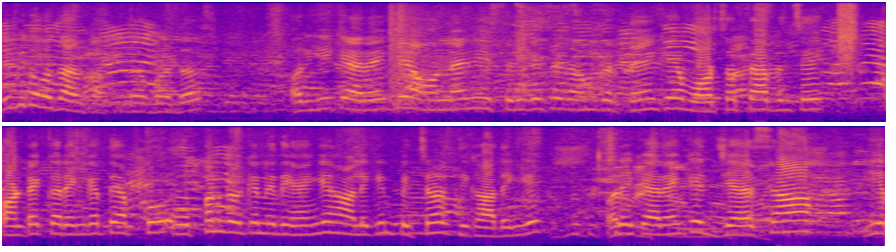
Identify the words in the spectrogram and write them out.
ये भी दो हज़ार का ज़बरदस्त। और ये कह रहे हैं कि ऑनलाइन इस तरीके से काम करते हैं कि व्हाट्सएप पे आप इनसे कांटेक्ट करेंगे तो आपको ओपन करके नहीं दिखाएँगे हाँ लेकिन पिक्चर्स दिखा देंगे। और ये कह रहे हैं कि जैसा ये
